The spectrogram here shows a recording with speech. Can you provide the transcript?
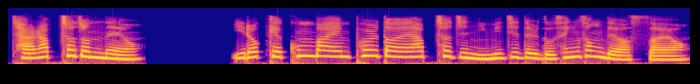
잘 합쳐졌네요. 이렇게 콤바인 폴더에 합쳐진 이미지들도 생성되었어요.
